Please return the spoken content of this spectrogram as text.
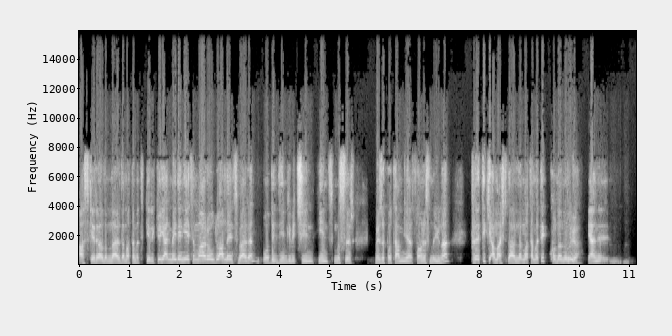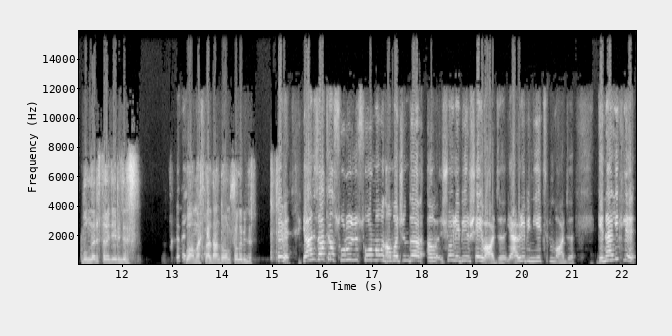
Askeri alımlarda matematik gerekiyor. Yani medeniyetin var olduğu andan itibaren o dediğim gibi Çin, Hint, Mısır, Mezopotamya, sonrasında Yunan pratik amaçlarla matematik kullanılıyor. Yani bunları söyleyebiliriz. Evet. Bu amaçlardan doğmuş olabilir. Evet. Yani zaten soruyu sormamın amacında şöyle bir şey vardı. Yani öyle bir niyetim vardı. Genellikle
